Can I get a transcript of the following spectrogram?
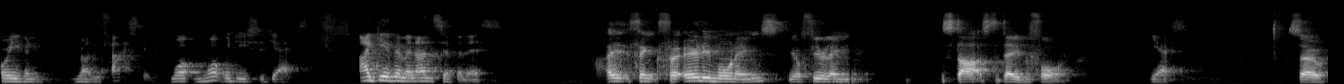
or even run fasted, what, what would you suggest? I gave him an answer for this. I think for early mornings, your fueling starts the day before. Yes. So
